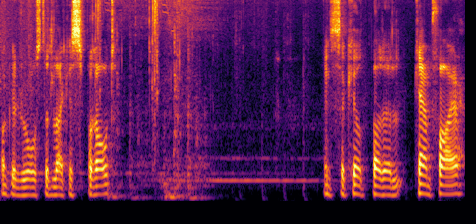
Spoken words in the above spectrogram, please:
I'll get roasted like a sprout. Insta killed by the campfire.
